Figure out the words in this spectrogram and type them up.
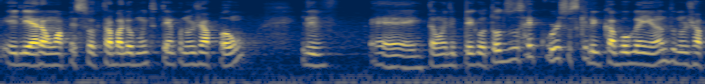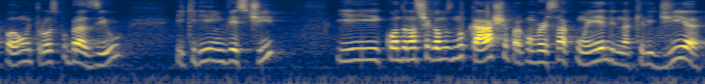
ele era uma pessoa que trabalhou muito tempo no Japão. Ele, é, então ele pegou todos os recursos que ele acabou ganhando no Japão e trouxe para o Brasil e queria investir. E quando nós chegamos no caixa para conversar com ele naquele dia,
